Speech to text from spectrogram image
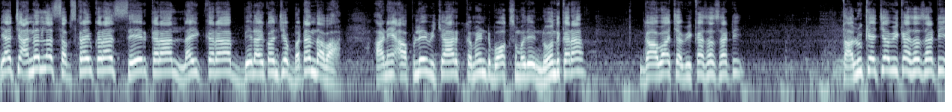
या चॅनलला सबस्क्राईब करा शेअर करा लाईक करा बेल आयकॉनचे बटन दाबा आणि आपले विचार कमेंट बॉक्समध्ये नोंद करा. गावाच्या विकासासाठी तालुक्याच्या विकासासाठी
